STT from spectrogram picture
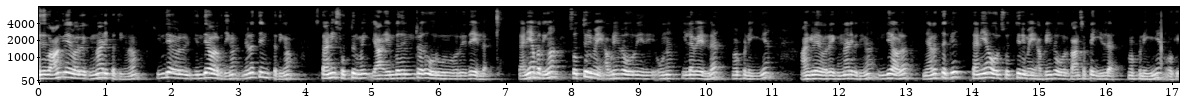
இது ஆங்கிலேயர் வருவதற்கு முன்னாடி பார்த்தீங்கன்னா இந்தியாவில் இந்தியாவில் பார்த்தீங்கன்னா நிலத்தின் பார்த்தீங்கன்னா தனி சொத்துரிமை யா என்பதுன்றது ஒரு ஒரு இதே இல்லை. தனியாக பார்த்தீங்கன்னா சொத்துரிமை அப்படின்ற ஒரு இது ஒன்று இல்லவே இல்லை. நோட் பண்ணிக்கிங்க. ஆங்கிலேயர் வருவதற்கு முன்னாடி பார்த்தீங்கன்னா இந்தியாவில் நிலத்துக்கு தனியாக ஒரு சொத்துரிமை அப்படின்ற ஒரு கான்செப்டே இல்லை. நோட் பண்ணிக்கிங்க. ஓகே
